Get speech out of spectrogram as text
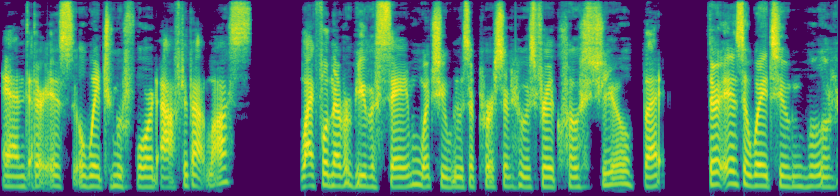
and there is a way to move forward after that loss. Life will never be the same once you lose a person who is very close to you, but there is a way to move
